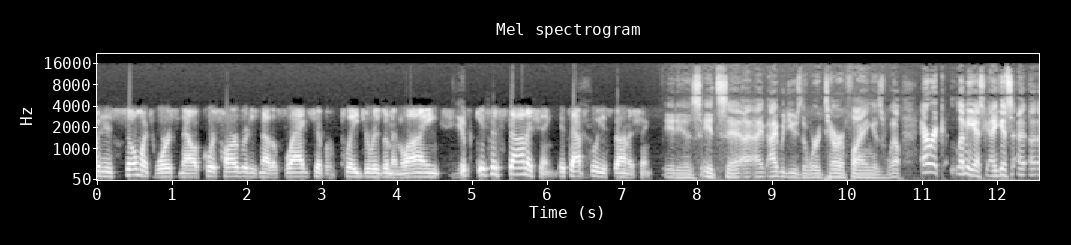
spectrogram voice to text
But it is so much worse now. Of course, Harvard is now the flagship of plagiarism and lying. It's, it's astonishing. It's absolutely astonishing. It is. It's. Uh, I, I would use the word terrifying as well. Eric, let me ask you. I guess uh, uh,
